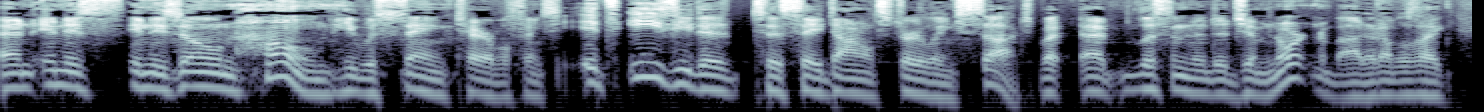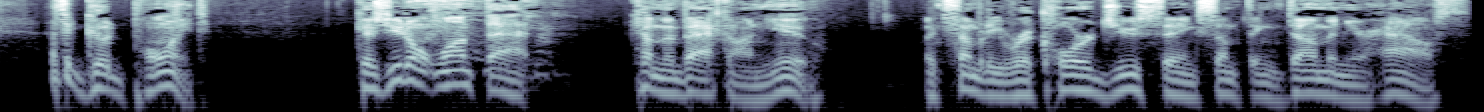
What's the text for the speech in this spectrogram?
And in his in his own home, he was saying terrible things. It's easy to, to say Donald Sterling sucks, but uh, listening to Jim Norton about it, I was like, that's a good point. Because you don't want that coming back on you. Like somebody records you saying something dumb in your house.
